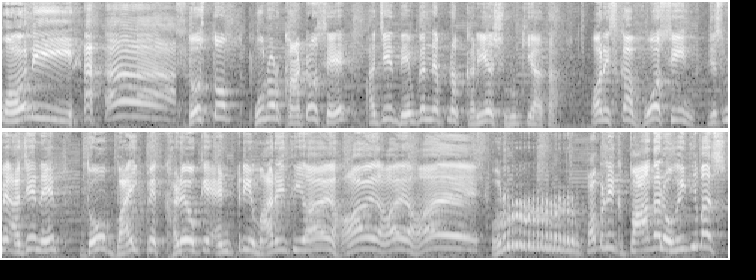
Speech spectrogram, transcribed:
कोहली। दोस्तों, फूल और कांटों से अजय देवगन ने अपना करियर शुरू किया था। और इसका वो सीन जिसमें अजय ने दो बाइक पे खड़े होके एंट्री मारी थी। हाय हाय हाय। हाय पब्लिक पागल हो गई थी बस।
